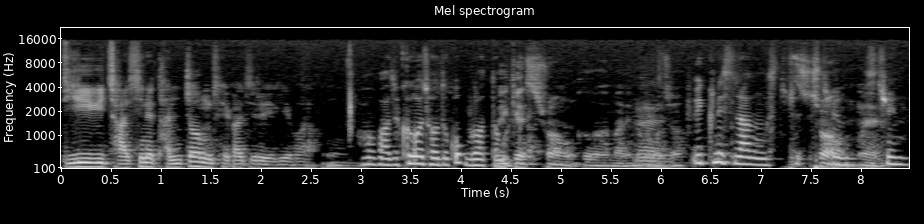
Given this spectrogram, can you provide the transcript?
네 자신의 단점 세 가지를 얘기해봐라. 어, 맞아. 그거 저도 꼭 물어봤던 것 Weak 같아요. and strong 그거 많이 네. 물어보죠. weakness랑 strength. Strong, 네. strength.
